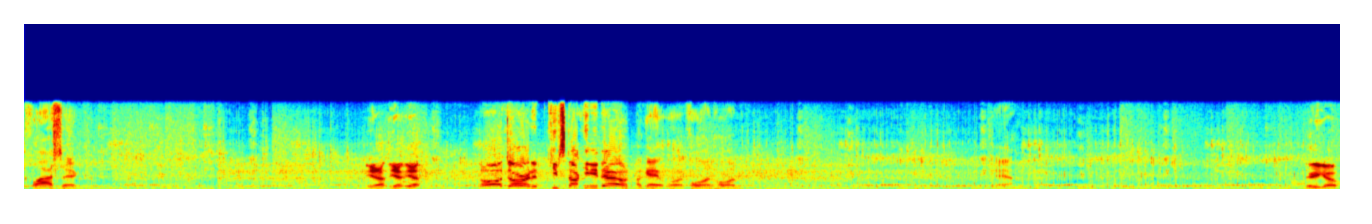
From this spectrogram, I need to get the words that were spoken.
classic. Yeah, yeah, yeah. Oh darn! It keeps knocking you down. Okay, hold on, hold on, hold on. Yeah. There you go.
